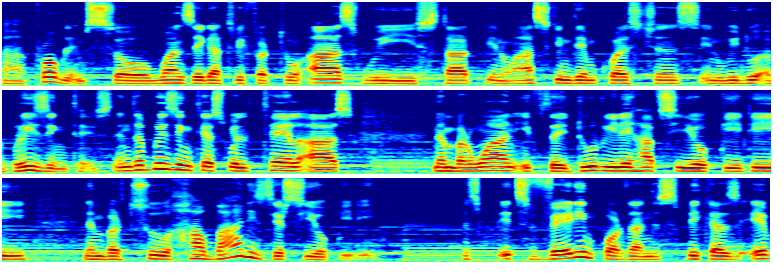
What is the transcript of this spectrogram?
uh, problems. So once they got referred to us, we start, you know, asking them questions, and we do a breathing test. And the breathing test will tell us, number one, if they do really have COPD. Number two, how bad is their COPD? It's, it's very important because if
